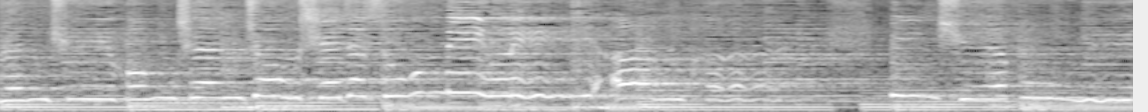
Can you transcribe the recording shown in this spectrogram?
春去，红尘中，谁在宿命里安排？冰雪不语，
